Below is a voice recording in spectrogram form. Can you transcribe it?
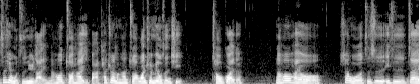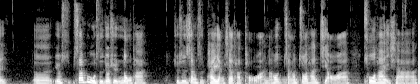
之前我侄女来，然后抓它尾巴，它居然让它抓，完全没有生气，超怪的。然后还有像我儿子是一直在，呃，有三不五时就去弄它，就是这样子拍两下它头啊，然后想要抓它脚啊，戳它一下啊，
